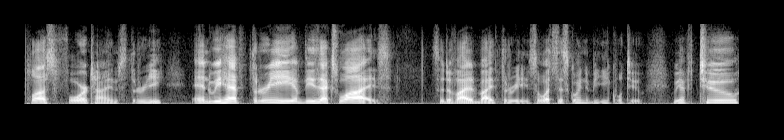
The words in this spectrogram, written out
plus 4 times 3. And we have 3 of these xy's. So divided by 3. So what's this going to be equal to? We have 2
